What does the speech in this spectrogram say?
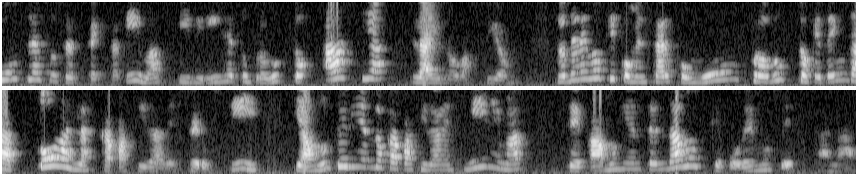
cumple sus expectativas y dirige tu producto hacia la innovación. No tenemos que comenzar con un producto que tenga todas las capacidades, pero sí que aún teniendo capacidades mínimas, sepamos y entendamos que podemos escalar.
